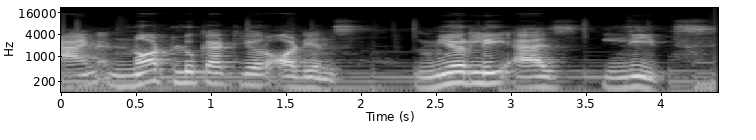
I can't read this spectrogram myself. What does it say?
and not look at your audience merely as leads.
